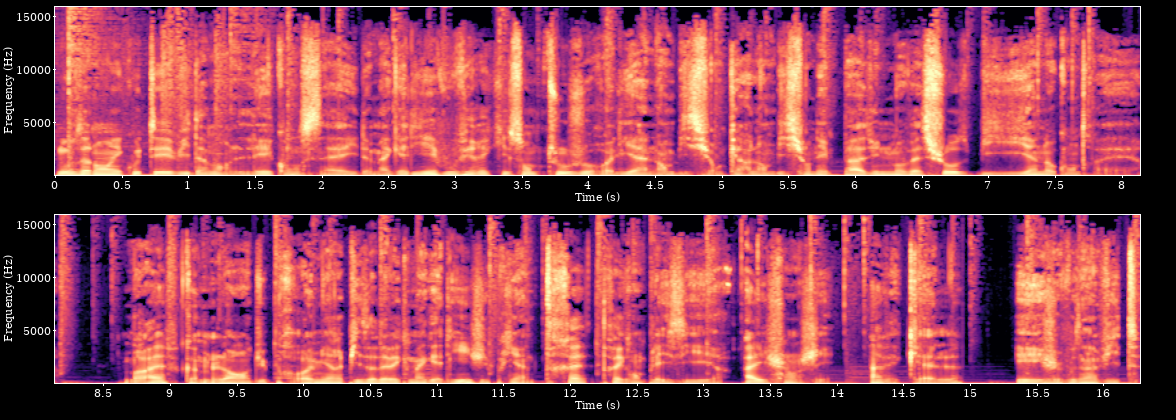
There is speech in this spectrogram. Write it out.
nous allons écouter évidemment les conseils de Magali et vous verrez qu'ils sont toujours reliés à l'ambition, car l'ambition n'est pas une mauvaise chose, bien au contraire. Bref, comme lors du premier épisode avec Magali, j'ai pris un très très grand plaisir à échanger avec elle et je vous invite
